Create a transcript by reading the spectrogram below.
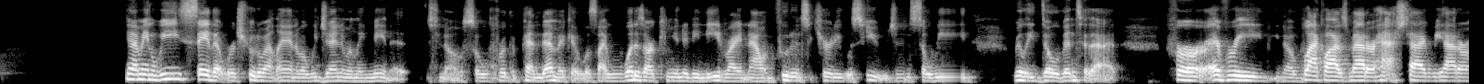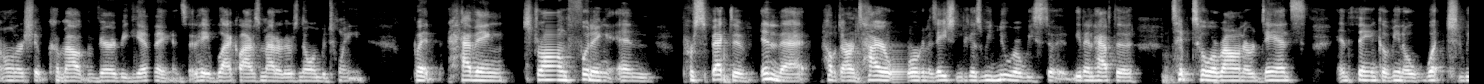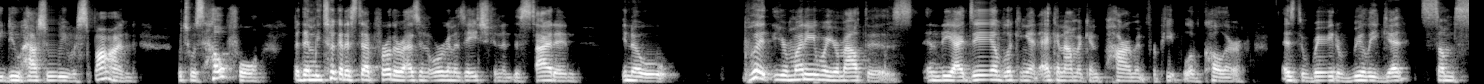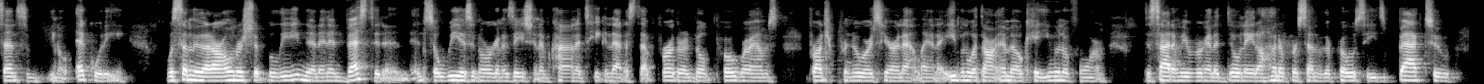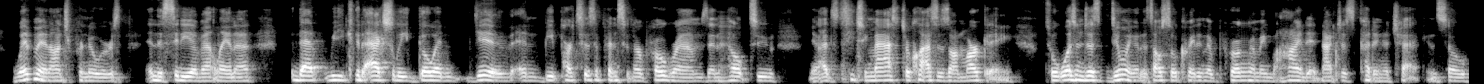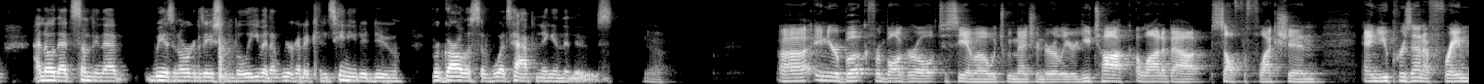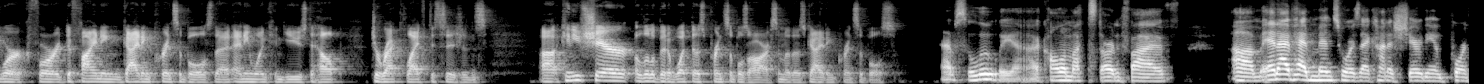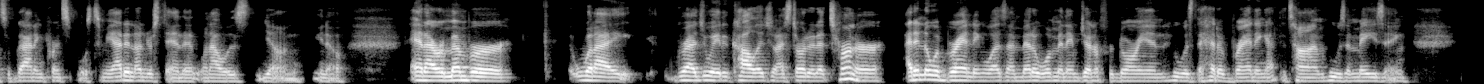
Yeah, I mean, we say that we're true to Atlanta, but we genuinely mean it. You know, so for the pandemic, it was like, what does our community need right now? And food insecurity was huge. And so we really dove into that for every you know black lives matter hashtag we had our ownership come out at the very beginning and said hey black lives matter there's no in between. But having strong footing and perspective in that helped our entire organization because we knew where we stood. We didn't have to tiptoe around or dance and think of you know what should we do how should we respond which was helpful. But then we took it a step further as an organization and decided you know put your money where your mouth is. And the idea of looking at economic empowerment for people of color as the way to really get some sense of, you know, equity was something that our ownership believed in and invested in. And so we as an organization have kind of taken that a step further and built programs for entrepreneurs here in Atlanta, even with our MLK uniform, deciding we were going to donate 100% of the proceeds back to women entrepreneurs in the city of Atlanta that we could actually go and give and be participants in their programs and help to, you know, I was teaching master classes on marketing. So it wasn't just doing it, it's also creating the programming behind it, not just cutting a check. And so I know that's something that we as an organization believe in that we're going to continue to do regardless of what's happening in the news. Yeah. Uh, in your book, From Ball Girl to CMO, which we mentioned earlier, you talk a lot about self reflection and you present a framework for defining guiding principles that anyone can use to help direct life decisions. Uh, can you share a little bit of what those principles are, some of those guiding principles? Absolutely. I call them my starting five. Um, and I've had mentors that kind of share the importance of guiding principles to me. I didn't understand it when I was young, you know. And I remember when I graduated college and I started at Turner, I didn't know what branding was. I met a woman named Jennifer Dorian, who was the head of branding at the time, who was amazing.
